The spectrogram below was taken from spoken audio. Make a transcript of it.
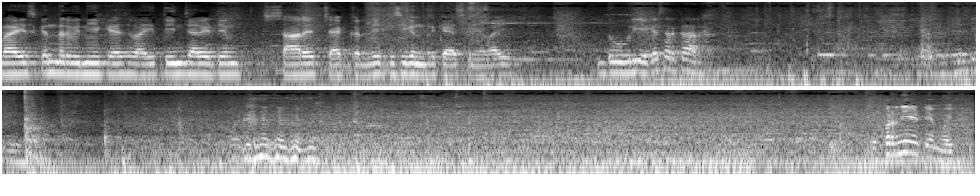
भाई, इसके अंदर भी नहीं है कैश भाई। तीन चार एटीएम सारे चेक कर लिए, किसी के अंदर कैश नहीं है भाई। डूब रही है क्या सरकार? ऊपर नहीं एटीएम भाई।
